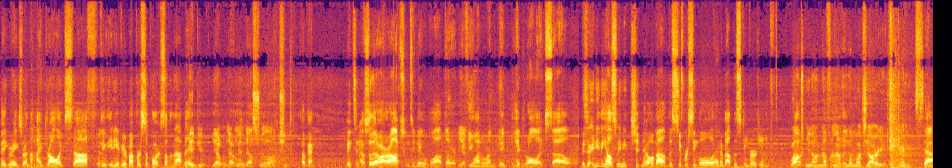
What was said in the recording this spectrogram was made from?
big rigs run the hydraulic stuff. Do any of your bumpers support something that They big? do. Yeah, we have an industrial option. Okay. Good to know. So there are options available out there Yes. if you want to run the big hydraulic style. Is there anything else we need, should know about the super single and about this conversion? Well, you know, nothing other than what you already experienced. Yeah,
